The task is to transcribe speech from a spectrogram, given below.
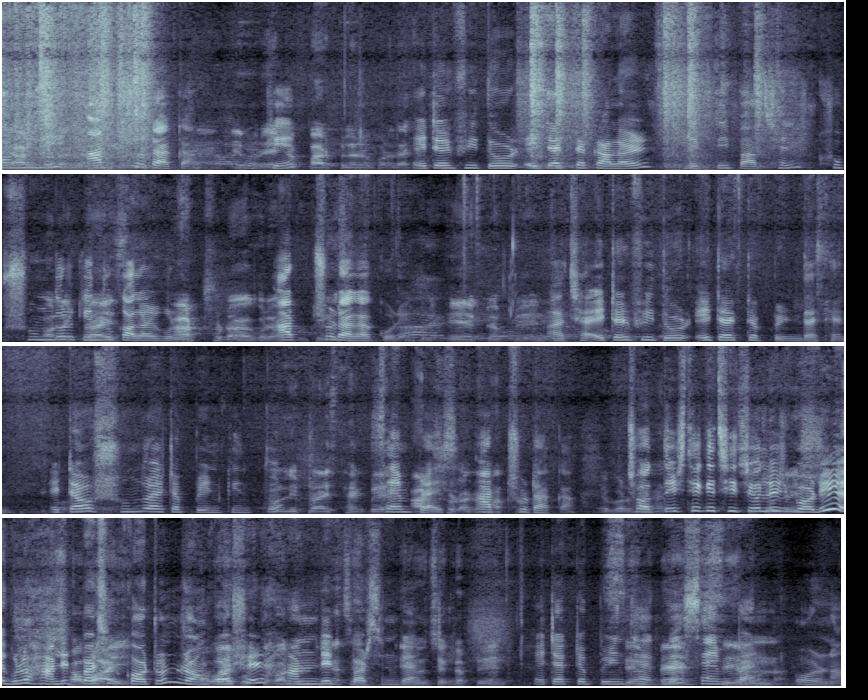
অনলি আটশো টাকা। হ্যাঁ, ওকে পার্পলের উপরে দেখাই এটার ভিতর এটা একটা কালার দেখতেই পাচ্ছেন খুব সুন্দর কিন্তু কালারগুলো 800 টাকা করে আপু, ঠিক আটশো আছে? টাকা করে। এই একটা প্রিন্ট আচ্ছা এটার ভিতর এটা একটা প্রিন্ট দেখেন। এটাও সুন্দর একটা প্রিন্ট কিন্তু। অনলি প্রাইস থাকবে সেম প্রাইস 800 টাকা আটশো। টাকা। ছত্রিশ থেকে ছিচল্লিশ 46 বডি এগুলো হান্ড্রেড পার্সেন্ট কটন রং কষের হান্ড্রেড পার্সেন্ট গ্যারান্টি একটা প্রিন্ট এটা একটা প্রিন্ট থাকবে সেম প্যান্ট ওড়না।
